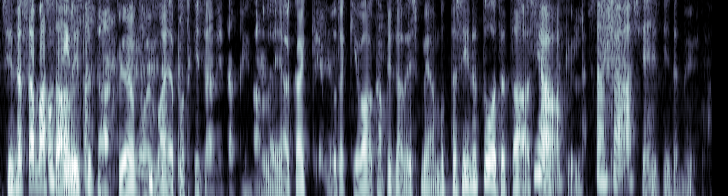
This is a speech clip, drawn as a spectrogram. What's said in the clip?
Siinä samassa Otilta. alistetaan työvoimaa ja potkitaan niitä pihalle ja kaikkea muuta kivaa kapitalismia, mutta siinä tuotetaan asioita Joo, kyllä. se on pääasia. Sitten niitä myydään.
